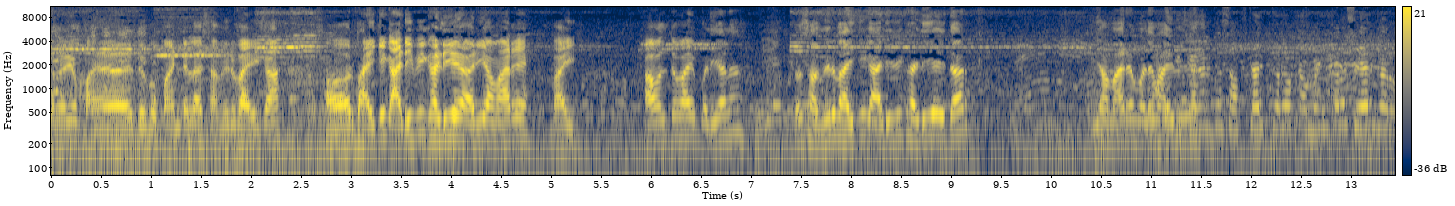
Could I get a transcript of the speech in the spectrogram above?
और ये देखो पांडेला समीर भाई का और भाई की गाड़ी भी खड़ी है अरे हमारे भाई। क्या बोलते भाई? बढ़िया ना? तो समीर भाई की गाड़ी भी खड़ी है इधर। ये हमारे बड़े भाई भी चैनल को सब्सक्राइब करो कमेंट करो शेयर करो।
